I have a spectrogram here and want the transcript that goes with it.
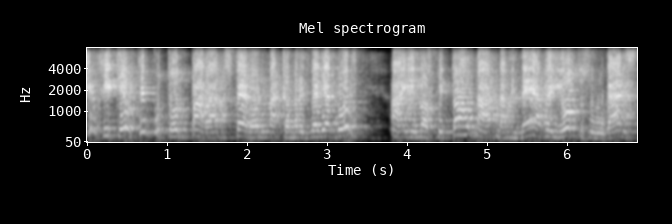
que eu fiquei o tempo todo parado esperando na Câmara de Vereadores, aí no hospital, na, na Minerva, em outros lugares,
